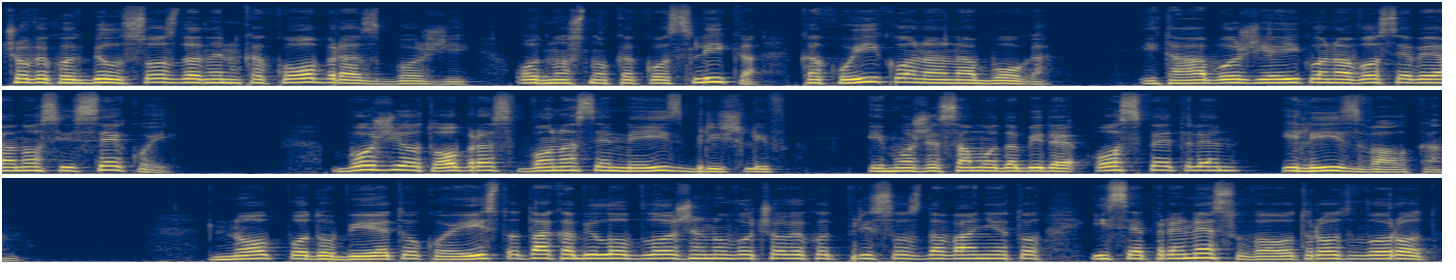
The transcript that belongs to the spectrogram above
Човекот бил создаден како образ Божји, односно како слика, како икона на Бога. И таа Божја икона во себе ја носи секој. Божјиот образ во нас е неизбришлив и може само да биде осветлен или извалкан. Но подобието кое исто така било вложено во човекот при создавањето и се пренесува од род во род,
